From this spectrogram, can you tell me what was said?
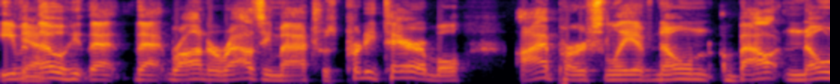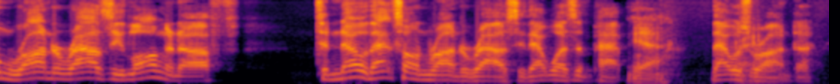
even Yeah. though he, that that Ronda Rousey match was pretty terrible. I personally have known about known Ronda Rousey long enough to know that's on Ronda Rousey. That wasn't Pat. Buck. Yeah. That was Ronda.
